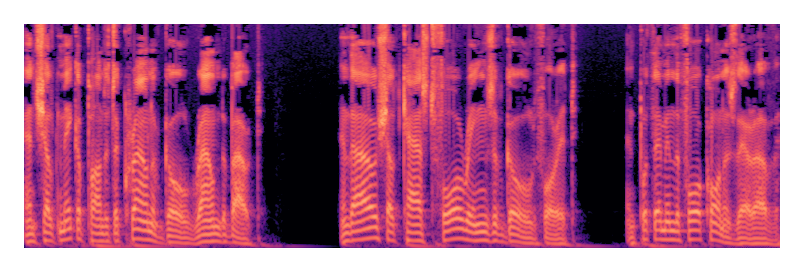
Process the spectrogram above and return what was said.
and shalt make upon it a crown of gold round about. And thou shalt cast four rings of gold for it, and put them in the four corners thereof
